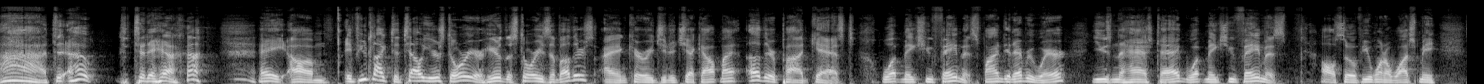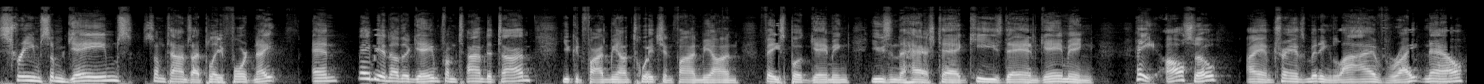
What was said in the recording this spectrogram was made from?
Ah, t- oh, today, Hey, um, if you'd like to tell your story or hear the stories of others, I encourage you to check out my other podcast, What Makes You Famous. Find it everywhere using the hashtag What Makes You Famous. Also, if you want to watch me stream some games, sometimes I play Fortnite and maybe another game from time to time. You can find me on Twitch and find me on Facebook Gaming using the hashtag Keys Dan Gaming. Hey, also, I am transmitting live right now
